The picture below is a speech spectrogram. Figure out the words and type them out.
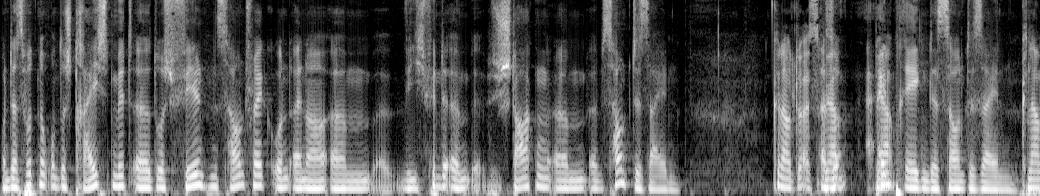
und das wird noch unterstreicht mit äh, durch fehlenden Soundtrack und einer, ähm, wie ich finde, ähm, starken ähm, Sounddesign. Genau, du hast, also haben, einprägendes Sounddesign. Genau,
